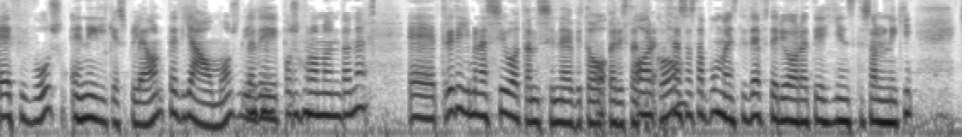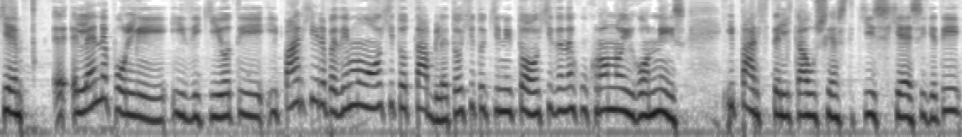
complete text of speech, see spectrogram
έφηβους, ενήλικες πλέον, παιδιά όμως, δηλαδή πόσο χρόνο ήταν. Ε, τρίτη γυμνασίου όταν συνέβη το Ο- περιστατικό. Ωραία, θα σας τα πούμε στη δεύτερη ώρα τι έχει γίνει στη Θεσσαλονίκη. Και ε, λένε πολλοί οι ειδικοί ότι υπάρχει ρε παιδί μου όχι το τάμπλετ, όχι το κινητό, όχι δεν έχουν χρόνο οι γονείς. Υπάρχει τελικά ουσιαστική σχέση, γιατί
